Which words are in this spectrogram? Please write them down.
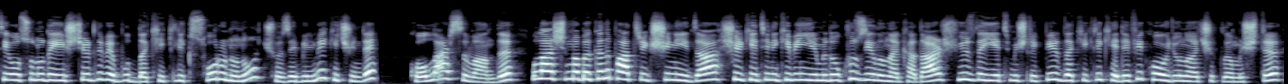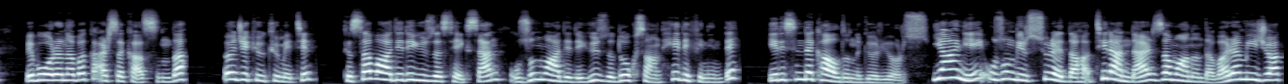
CEO'sunu değiştirdi ve bu dakiklik sorununu çözebilmek için de kollar sıvandı. Ulaştırma Bakanı Patrick Schneider şirketin 2029 yılına kadar %70'lik bir dakiklik hedefi koyduğunu açıklamıştı ve bu orana bakarsak aslında önceki hükümetin kısa vadede %80, uzun vadede %90 hedefinin de gerisinde kaldığını görüyoruz. Yani uzun bir süre daha trenler zamanında varamayacak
